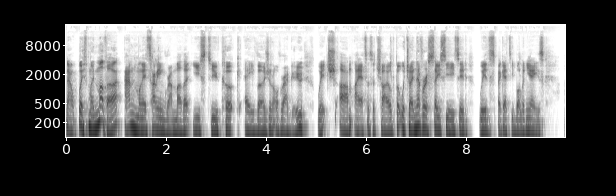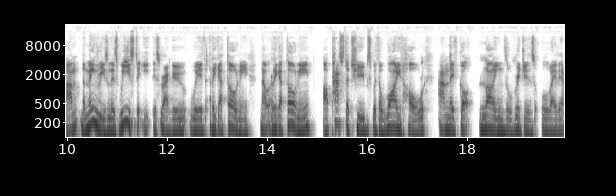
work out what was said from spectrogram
Now, both my mother and my Italian grandmother used to cook a version of ragu, which um, I ate as a child, but which I never associated with spaghetti bolognese. Um, the main reason is we used to eat this ragu with rigatoni. Now, rigatoni are pasta tubes with a wide hole, and they've got lines or ridges all the way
